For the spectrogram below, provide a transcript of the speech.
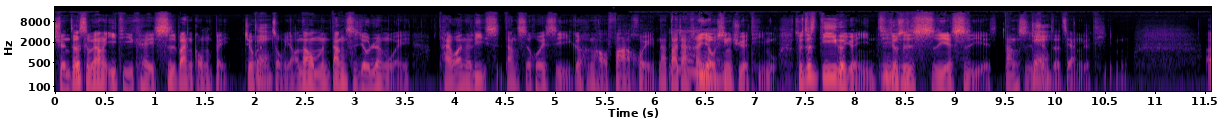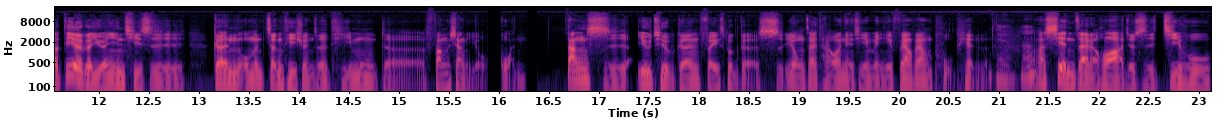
选择什么样的议题可以事半功倍就很重要。那我们当时就认为台湾的历史当时会是一个很好发挥，那大家很有兴趣的题目，所以这是第一个原因，其实就是时也是也，当时选择这样一个题目。而第二个原因其实跟我们整体选择题目的方向有关。当时 YouTube 跟 Facebook 的使用在台湾年轻人们已经非常非常普遍了。Yeah, huh? 哦，那现在的话，就是几乎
